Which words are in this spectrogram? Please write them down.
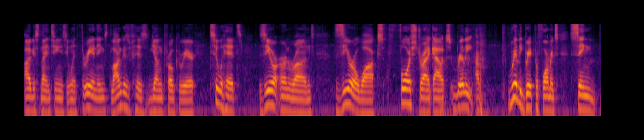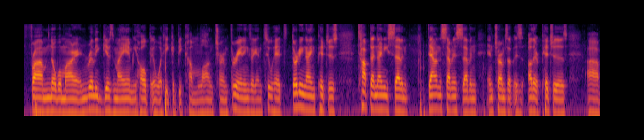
August 19th, he went three innings, longest of his young pro career, two hits, zero earned runs, zero walks, four strikeouts. Really a really great performance seeing from Noble Meyer and really gives Miami hope in what he could become long term. Three innings, again, two hits, 39 pitches, topped at 97, down to 77 in terms of his other pitches. Uh,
